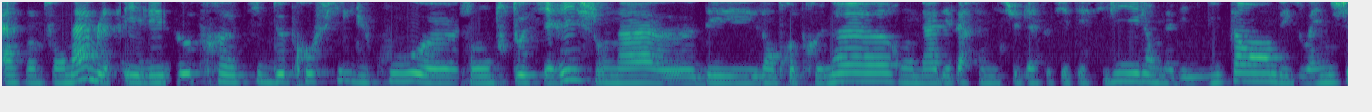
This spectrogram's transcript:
incontournable. Et les autres types de profils du coup sont tout aussi riches. On a des des entrepreneurs, on a des personnes issues de la société civile, on a des militants, des ONG,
